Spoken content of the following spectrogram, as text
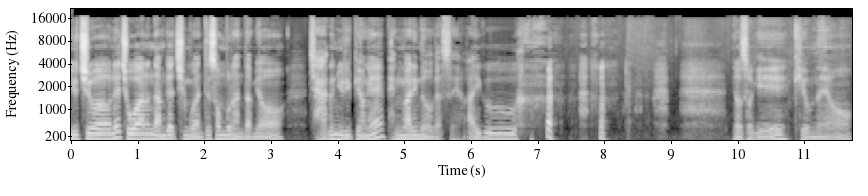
유치원에 좋아하는 남자친구한테 선물한다며 작은 유리병에 100마리 넣어갔어요. 아이고. 녀석이 귀엽네요.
